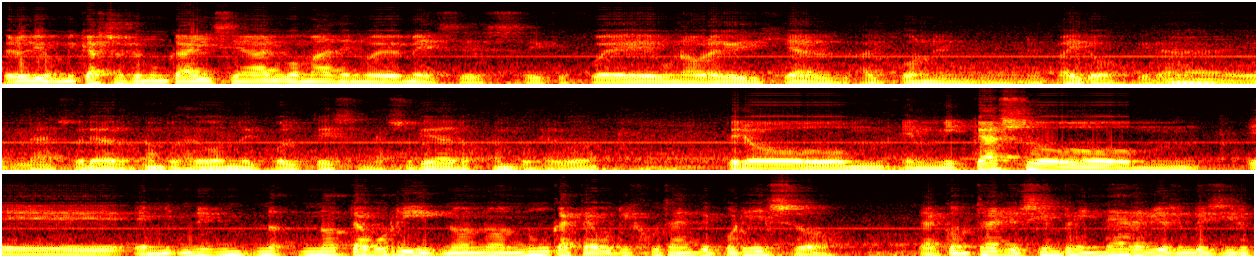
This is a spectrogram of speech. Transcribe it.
Pero digo, en mi caso yo nunca hice algo más de nueve meses, eh, que fue una obra que dirigí al Halcón en, el Pairo, que era La soledad de los campos de algodón de Coltés, La soledad de los campos de algodón pero mm, en mi caso mm, eh, no, te aburrí, no, no, nunca te aburrí justamente por eso. Al contrario, siempre hay nervios, siempre decir,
